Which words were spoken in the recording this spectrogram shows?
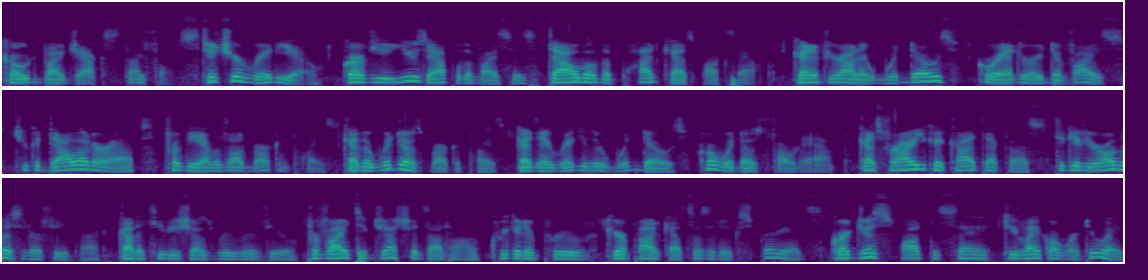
code by Jack Stifle, Stitcher Radio, or if you use Apple devices, download the Podcast Box app. And if you're on a Windows or Android device, you can download our apps from the Amazon Marketplace, and the Windows Marketplace, and a regular Windows or Windows Phone app. As for how you can contact us to give your own listener feedback on the TV shows we review, provide suggestions on how we can improve your podcast listening experience, or just want to say, do you like what we're doing?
